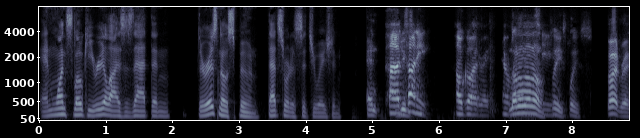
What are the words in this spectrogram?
And once Loki realizes that, then there is no spoon. That sort of situation. And Uh, you- Tunney. Oh, go ahead, Ray. Never no, no, mind. no, I no, please, please. Go ahead, Ray.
